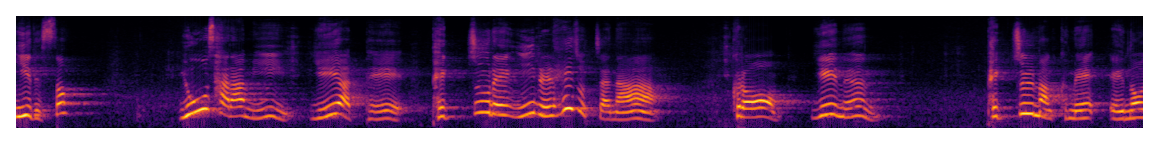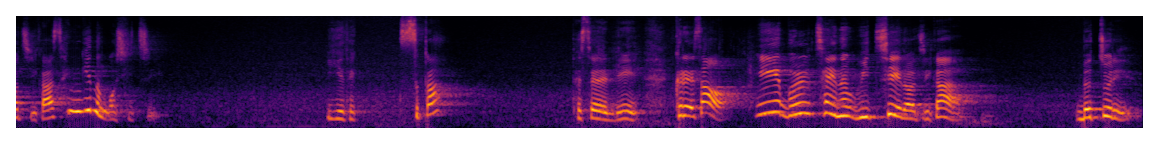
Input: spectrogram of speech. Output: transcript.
이해됐어? 요 사람이 얘한테 백줄의 일을 해줬잖아. 그럼 얘는 백줄만큼의 에너지가 생기는 것이지. 이해됐을까? 됐어요, 엘리. 그래서 이 물체는 위치 에너지가 몇 줄이?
